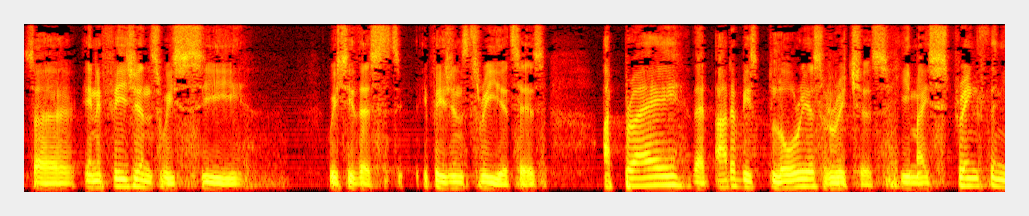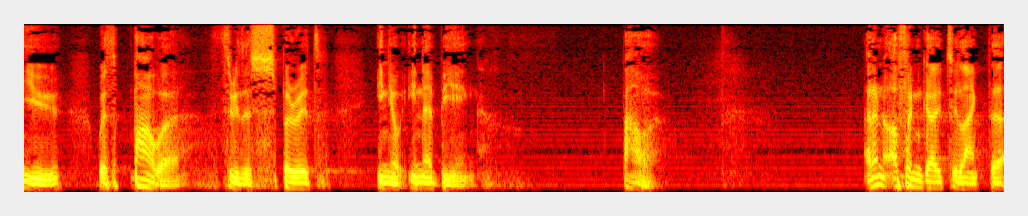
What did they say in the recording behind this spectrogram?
So in Ephesians we see, we see this, Ephesians 3 it says, I pray that out of his glorious riches he may strengthen you with power through the Spirit in your inner being. Power. I don't often go to like the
